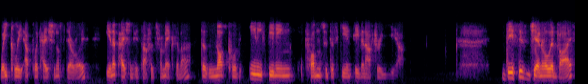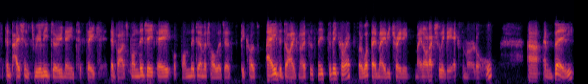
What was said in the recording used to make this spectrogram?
weekly application of steroid in a patient who suffers from eczema does not cause any thinning or problems with the skin even after a year. This is general advice, and patients really do need to seek advice from their GP or from their dermatologist because A, the diagnosis needs to be correct. So, what they may be treating may not actually be eczema at all. Uh, and B,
